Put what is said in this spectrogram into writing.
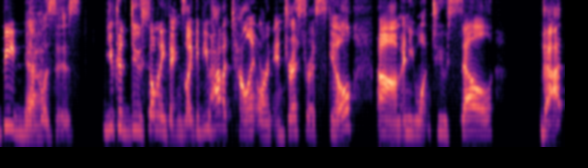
bead yeah. necklaces. You could do so many things. Like if you have a talent or an interest or a skill um, and you want to sell that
